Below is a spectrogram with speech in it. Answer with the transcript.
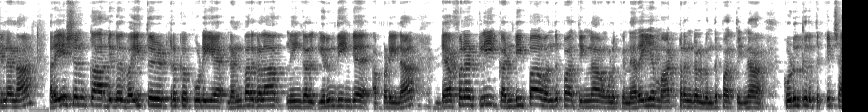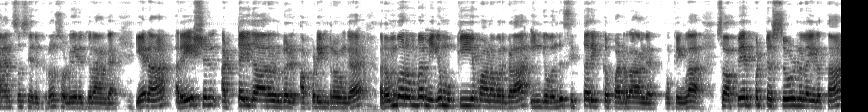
என்னன்னா ரேஷன் கார்டுகள் வைத்துட்டு இருக்கக்கூடிய நண்பர்களாக நீங்கள் இருந்தீங்க அப்படின்னா டெஃபினெட்லி கண்டிப்பாக வந்து பாத்தீங்கன்னா உங்களுக்கு நிறைய மாற்றங்கள் வந்து பாத்தீங்கன்னா கொடுக்கறதுக்கு சான்சஸ் இருக்குன்னு சொல்லியிருக்கிறாங்க. ஏன்னா ரேஷன் அட்டைதாரர்கள் அப்படின்றவங்க ரொம்ப ரொம்ப மிக முக்கியமானவர்களா இங்க வந்து சித்தரிக்கப்படுறாங்க. ஓகேங்களா? ஸோ அப்பேற்பட்ட சூழ்நிலையில தான்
